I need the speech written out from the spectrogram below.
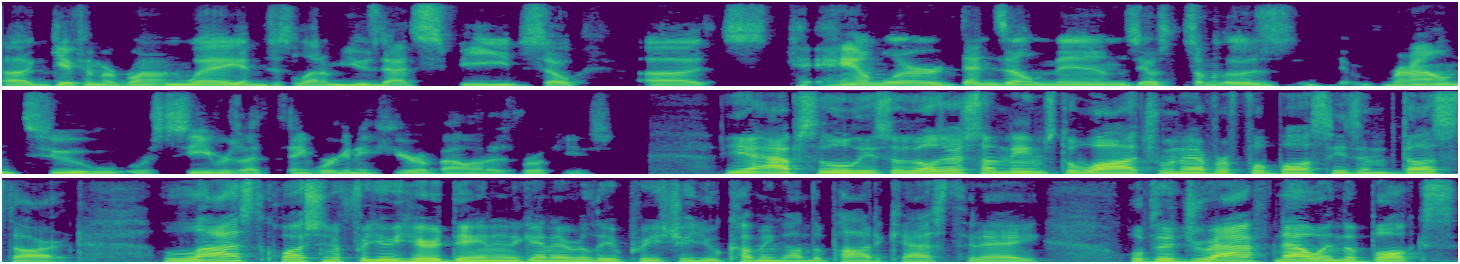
uh, give him a runway and just let him use that speed. So uh, Hamler, Denzel Mims, you know, some of those round two receivers, I think we're going to hear about as rookies. Yeah, absolutely. So those are some names to watch whenever football season does start. Last question for you here, Dan. And again, I really appreciate you coming on the podcast today. With the draft now in the books,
